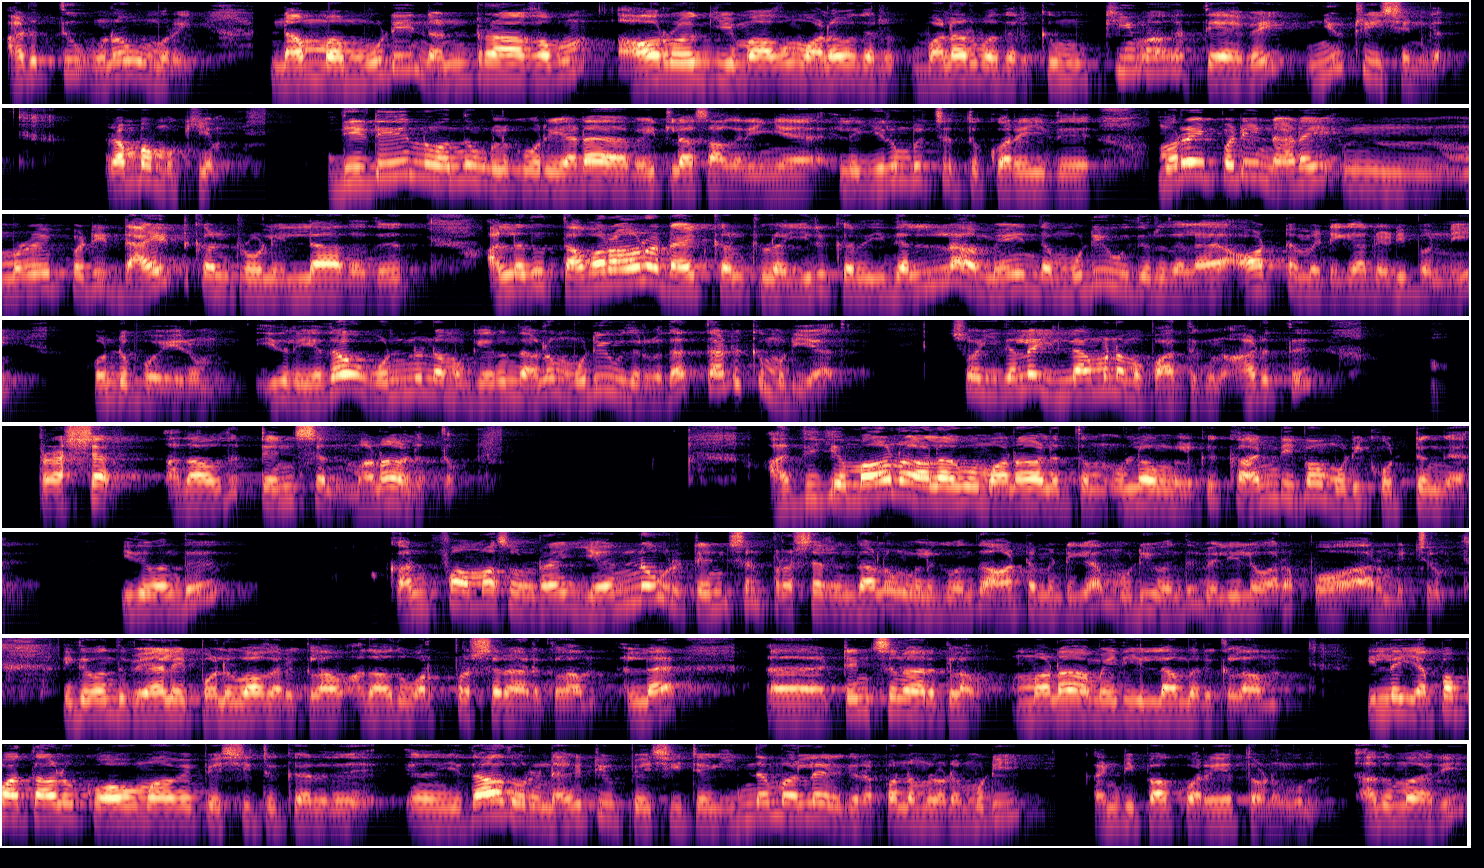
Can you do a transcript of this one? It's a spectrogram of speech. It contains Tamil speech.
அடுத்து உணவு முறை. நம்ம முடி நன்றாகவும் ஆரோக்கியமாகவும் வளர்வதற் வளர்வதற்கு முக்கியமாக தேவை நியூட்ரிஷன்கள். ரொம்ப முக்கியம். திடீர்னு வந்து உங்களுக்கு ஒரு எடை வெயிட் லாஸ் ஆகுறீங்க இல்லை இரும்பு சத்து குறையுது முறைப்படி நடை முறைப்படி டயட் கண்ட்ரோல் இல்லாதது அல்லது தவறான டயட் கண்ட்ரோலில் இருக்கிறது இதெல்லாமே இந்த முடி உதிர்தலை ஆட்டோமேட்டிக்காக ரெடி பண்ணி கொண்டு போயிடும் இதில் ஏதோ ஒன்று நமக்கு இருந்தாலும் முடி உதிர்வதை தடுக்க முடியாது. ஸோ இதெல்லாம் இல்லாமல் நம்ம பார்த்துக்கணும். அடுத்து ப்ரெஷர் அதாவது டென்ஷன் மன அழுத்தம். அதிகமான அளவு மன அழுத்தம் உள்ளவங்களுக்கு கண்டிப்பாக முடி கொட்டுங்க. இது வந்து கன்ஃபார்மாக சொல்கிறேன் என்ன ஒரு டென்ஷன் ப்ரெஷர் இருந்தாலும் உங்களுக்கு வந்து ஆட்டோமேட்டிக்காக முடி வந்து வெளியில் வர போக ஆரம்பிச்சிடும் இது வந்து வேலை பழுவாக இருக்கலாம். அதாவது ஒர்க் ப்ரெஷராக இருக்கலாம். இல்லை டென்ஷனாக இருக்கலாம். மன அமைதி இல்லாமல் இருக்கலாம். இல்லை எப்போ பார்த்தாலும் கோபமாகவே பேசிகிட்டு இருக்கிறது. ஏதாவது ஒரு நெகட்டிவ் பேசிகிட்டு இந்த மாதிரிலாம் இருக்கிறப்ப நம்மளோட முடி கண்டிப்பாக குறைய தொடங்கும். அது மாதிரி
